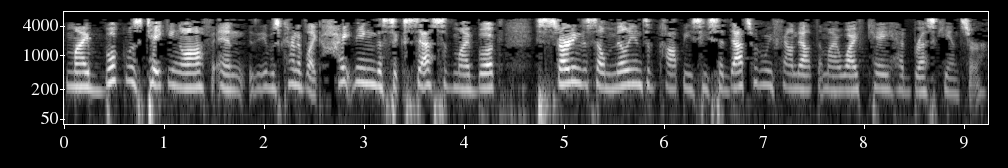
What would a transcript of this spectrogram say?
my book was taking off and it was kind of like heightening the success of my book, starting to sell millions of copies, he said that's when we found out that my wife Kay had breast cancer.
